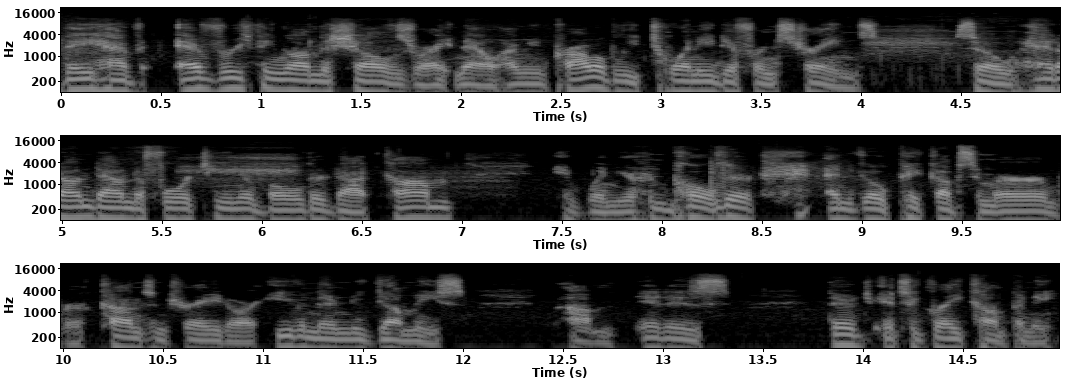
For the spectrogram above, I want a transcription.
They have everything on the shelves right now. I mean, probably 20 different strains. So head on down to 14erboulder.com and when you're in Boulder and go pick up some herb or concentrate or even their new gummies. Um, it is, it's a great company.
